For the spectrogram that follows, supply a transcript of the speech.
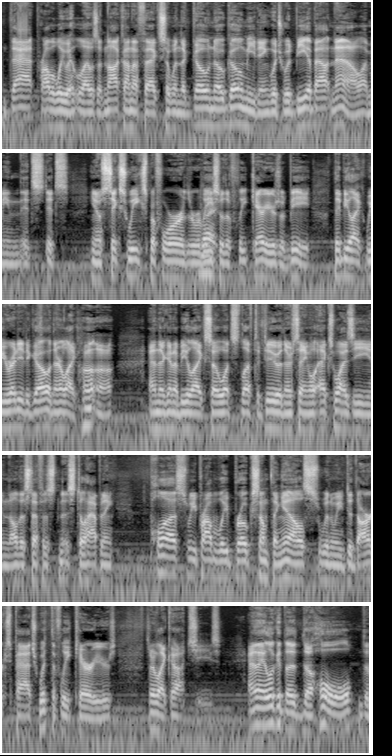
That probably was a knock-on effect. So when the go no go meeting, which would be about now, I mean it's it's you know six weeks before the release Right. of the fleet carriers would be, they'd be like, "We ready to go?" And they're like, "Uh uh," and they're going to be like, "So what's left to do?" And they're saying, "Well, X Y Z and all this stuff is, is still happening." Plus, we probably broke something else when we did the ARX patch with the fleet carriers. So they're like, oh, geez. And they look at the, the hole, the,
